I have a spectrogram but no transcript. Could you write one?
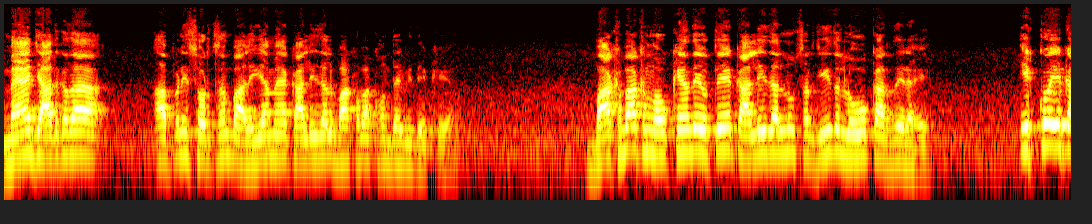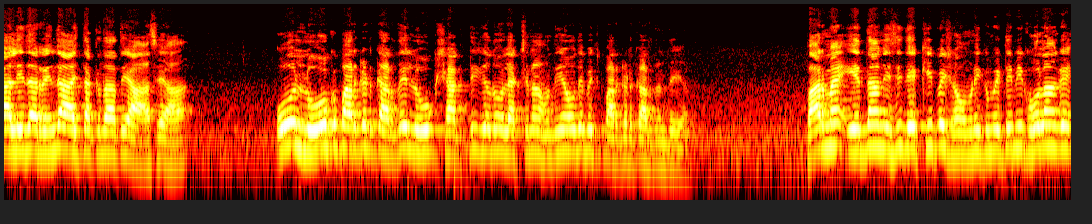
ਮੈਂ ਜਾਤਕ ਦਾ ਆਪਣੀ ਸੁਰਤ ਸੰਭਾਲੀ ਆ ਮੈਂ ਅਕਾਲੀ ਦਲ ਵੱਖ-ਵੱਖ ਹੁੰਦੇ ਵੀ ਦੇਖੇ ਆ। ਵੱਖ-ਵੱਖ ਮੌਕਿਆਂ ਦੇ ਉੱਤੇ ਅਕਾਲੀ ਦਲ ਨੂੰ ਸਰਜੀਤ ਲੋਕ ਕਰਦੇ ਰਹੇ। ਇੱਕੋ ਹੀ ਅਕਾਲੀ ਦਲ ਰਹਿੰਦਾ ਅੱਜ ਤੱਕ ਦਾ ਇਤਿਹਾਸ ਆ। ਉਹ ਲੋਕ ਪ੍ਰਗਟ ਕਰਦੇ, ਲੋਕ ਸ਼ਕਤੀ ਜਦੋਂ ਇਲੈਕਸ਼ਨਾਂ ਹੁੰਦੀਆਂ, ਉਹਦੇ ਵਿੱਚ ਪ੍ਰਗਟ ਕਰ ਦਿੰਦੇ ਆ। ਪਰ ਮੈਂ ਇਦਾਂ ਨਹੀਂ ਸੀ ਦੇਖੀ ਵੀ ਸ਼੍ਰੋਮਣੀ ਕਮੇਟੀ ਵੀ ਖੋਲਾਂਗੇ,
